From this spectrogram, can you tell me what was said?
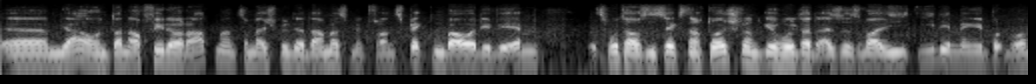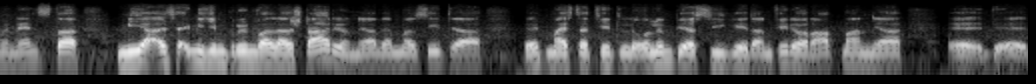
Ähm, ja, und dann auch Fedor Rathmann zum Beispiel, der damals mit Franz Beckenbauer die WM 2006 nach Deutschland geholt hat. Also es war jede Menge Prominenz da, mehr als eigentlich im Grünwalder Stadion. Ja, wenn man sieht, ja, Weltmeistertitel, Olympiasiege, dann Fedor Rathmann, ja, äh, die,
